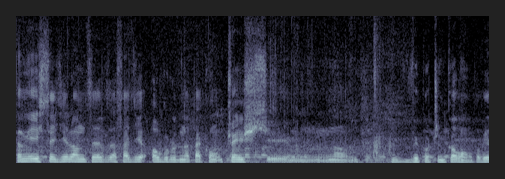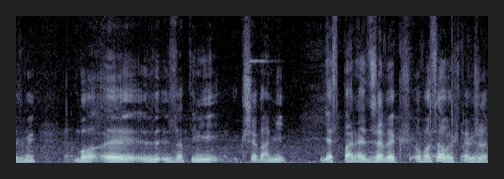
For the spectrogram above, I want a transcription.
To miejsce dzielące w zasadzie ogród na taką część no, wypoczynkową powiedzmy, bo y, za tymi krzewami jest parę drzewek owocowych, także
